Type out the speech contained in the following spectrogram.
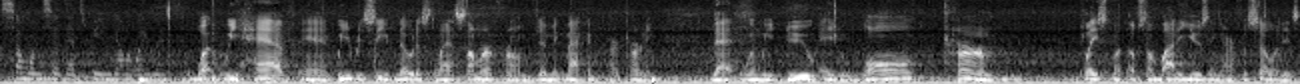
someone said that's being done away with? What we have, and we received notice last summer from Jim McMackin, our attorney, that when we do a long-term placement of somebody using our facilities,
